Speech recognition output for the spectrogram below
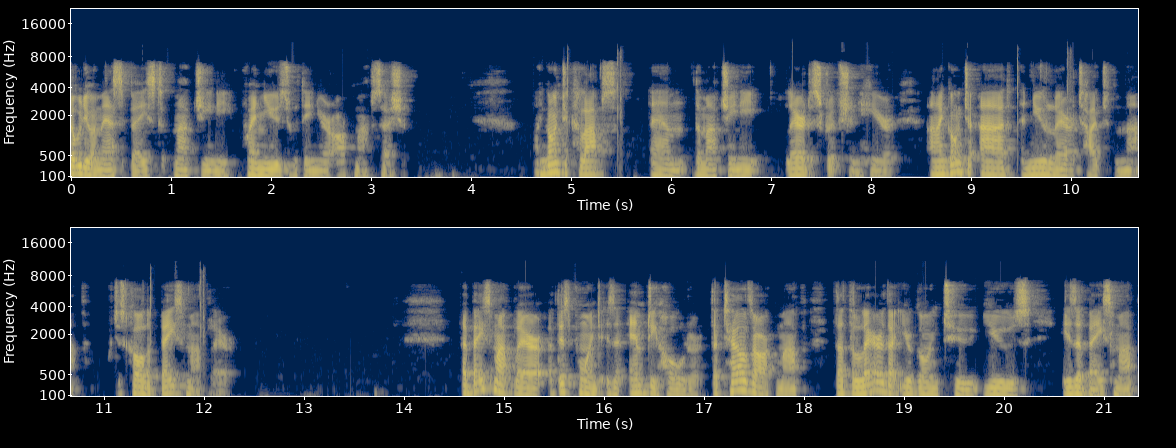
WMS-based MapGenie when used within your ArcMap session. I'm going to collapse um, the MapGenie layer description here, and I'm going to add a new layer type to the map, which is called a base map layer. A base map layer at this point is an empty holder that tells ArcMap that the layer that you're going to use is a base map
